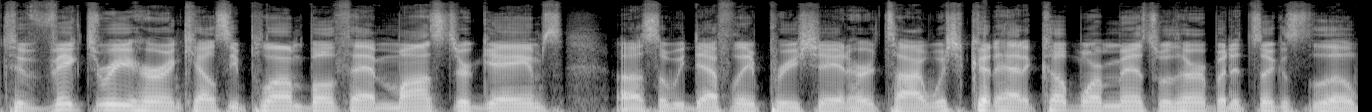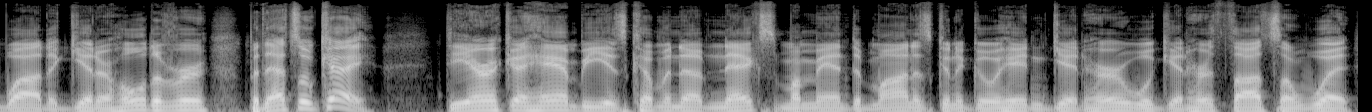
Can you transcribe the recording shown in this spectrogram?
to victory. Her and Kelsey Plum both had monster games, uh, so we definitely appreciate her time. Wish we could have had a couple more minutes with her, but it took us a little while to get a hold of her, but that's okay. Dearica Hamby is coming up next. My man Damon is going to go ahead and get her. We'll get her thoughts on what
